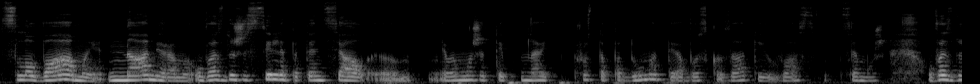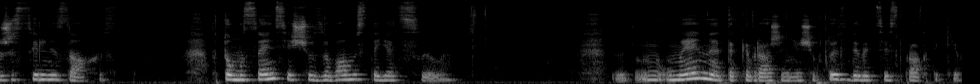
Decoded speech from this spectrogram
словами, намірами. У вас дуже сильний потенціал. Ем, Ви можете навіть просто подумати або сказати, і у вас це може. У вас дуже сильний захист. В тому сенсі, що за вами стоять сили. У мене таке враження, що хтось дивиться із практиків,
